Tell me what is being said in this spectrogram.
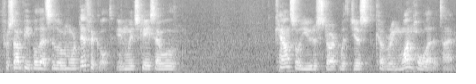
For some people that's a little more difficult, in which case I will counsel you to start with just covering one hole at a time.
